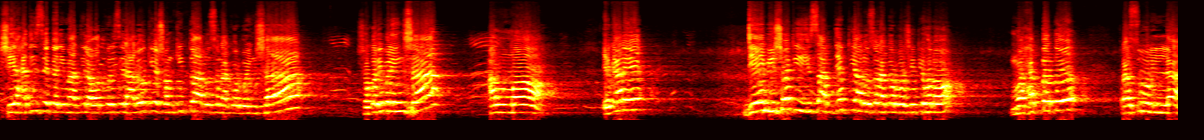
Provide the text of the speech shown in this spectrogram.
সেই হাদিসে কারীমা তিলাওয়াত করেছে আলোকে সংক্ষিপ্ত আলোচনা করব ইনশা। সকলে বলে ইনশা আল্লাহ। এখানে যে বিষয়টি সাবজেক্টটি আলোচনা করব, সেটি হলো মহাব্বত রাসূলিল্লাহ।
